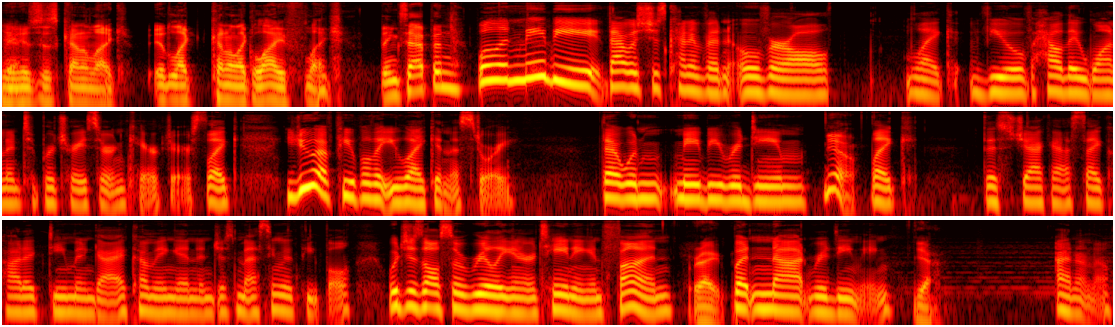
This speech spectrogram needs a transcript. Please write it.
mean, Yeah. it's just kind of like it, like kind of like life. Like things happen. Well, and maybe that was just kind of an overall like view of how they wanted to portray certain characters. Like you do have people that you like in this story that would maybe redeem Yeah, like this jackass psychotic demon guy coming in and just messing with people, which is also really entertaining and fun, Right. but not redeeming. Yeah. I don't know.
